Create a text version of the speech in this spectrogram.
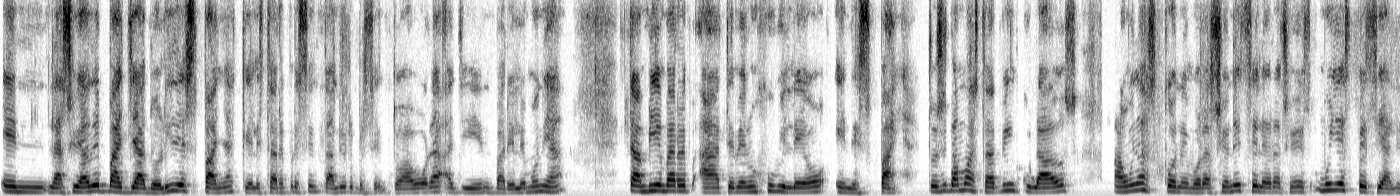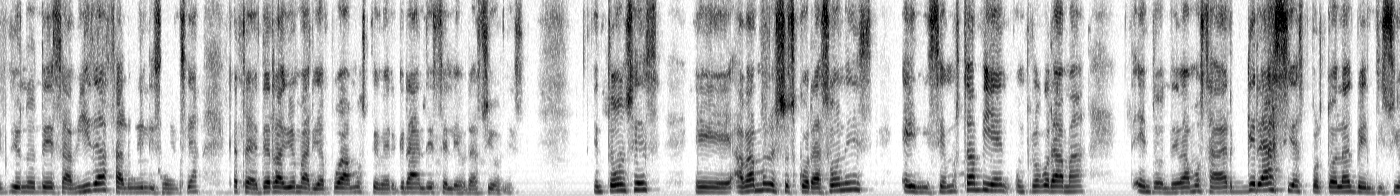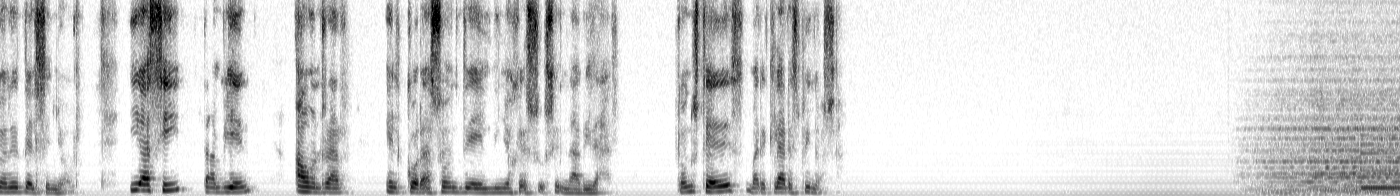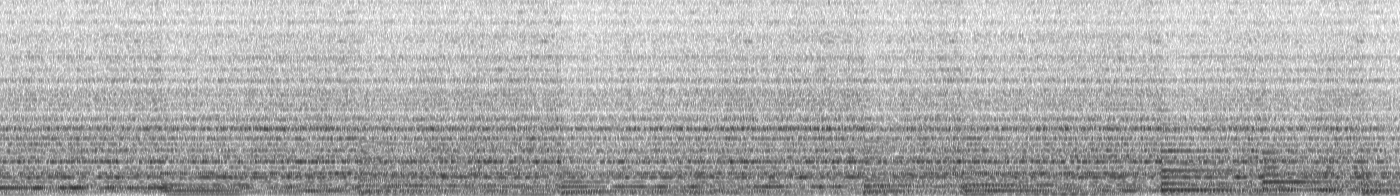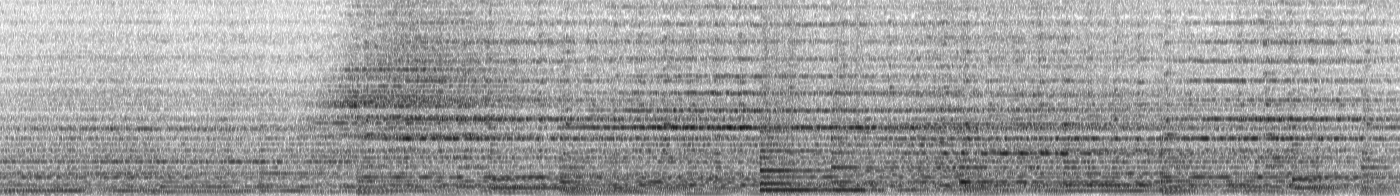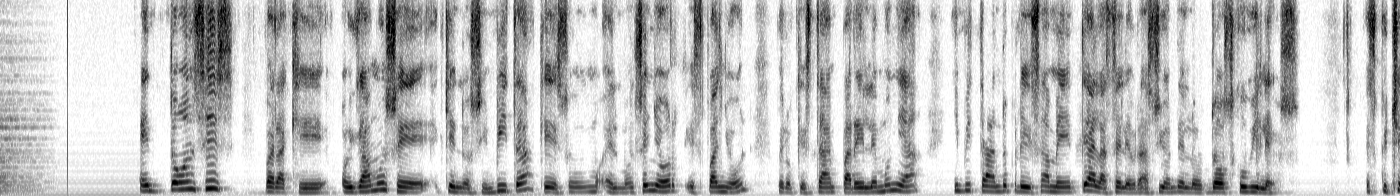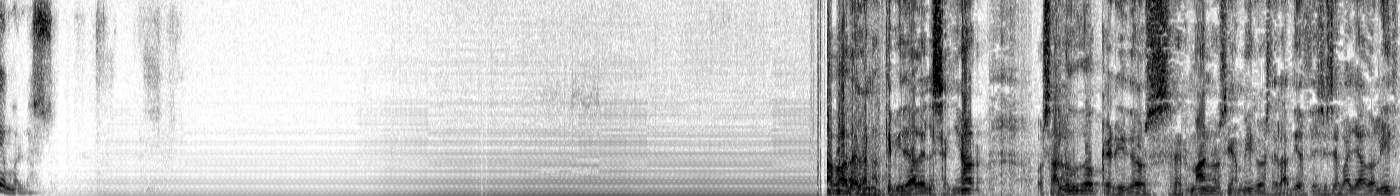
en la ciudad de Valladolid, España, que él está representando y representó ahora allí en París Lemonía, también va a tener un jubileo en España. Entonces vamos a estar vinculados a unas conmemoraciones y celebraciones muy especiales. Dios nos dé esa vida, salud y licencia, que a través de Radio María podamos tener grandes celebraciones. Entonces, eh, abramos nuestros corazones e iniciemos también un programa en donde vamos a dar gracias por todas las bendiciones del Señor. Y así también a honrar el corazón del niño Jesús en Navidad. Con ustedes, María Clara Espinosa. Entonces, para que oigamos eh, quien nos invita, que es el monseñor español, pero que está en Paré Lemoniá, invitando precisamente a la celebración de los dos jubileos. Escuchémoslos. de la Natividad del Señor, os saludo, queridos hermanos y amigos de la Diócesis de Valladolid,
